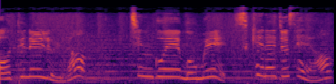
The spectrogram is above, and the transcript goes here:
버튼을 눌러 친구의 몸을 스캔해주세요.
